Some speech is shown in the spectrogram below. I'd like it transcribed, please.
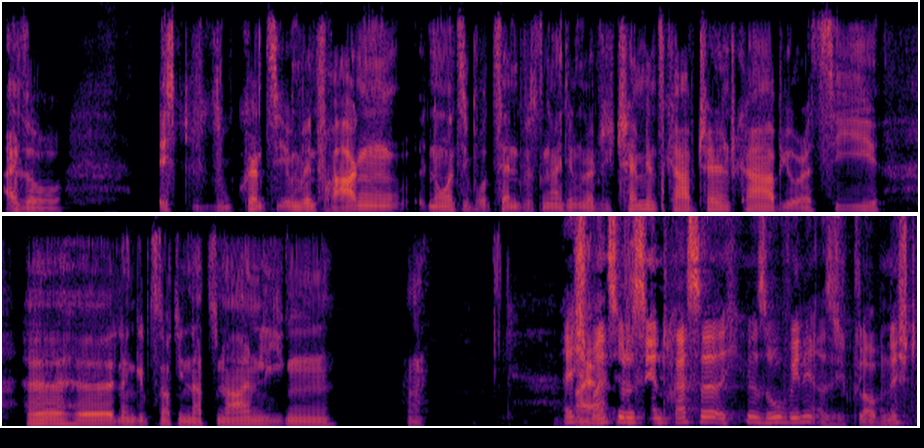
Also, ich, du könntest irgendwen fragen, 90 Prozent wissen gar nicht den Unterschied. Champions Cup, Challenge Cup, URC, hä, hä, dann gibt es noch die nationalen Ligen. Hm. Echt? Naja. Meinst du, dass die Interesse hier so wenig? Also ich glaube nicht.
